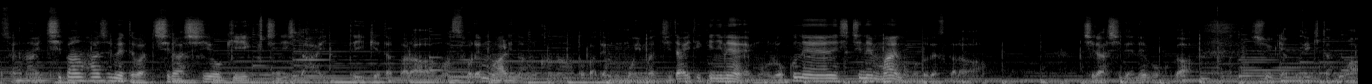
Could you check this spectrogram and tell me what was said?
そうやな。一番初めてはチラシを切り口にして入っていけたからまあそれもありなのかなとか。でももう今時代的にねもう6年7年前のことですから。チラシでね僕が集客できたのは、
